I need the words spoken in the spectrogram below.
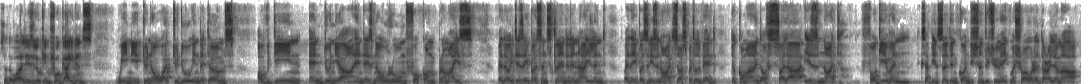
So the world is looking for guidance. We need to know what to do in the terms of deen and dunya and there is no room for compromise whether it is a person stranded in an island whether a person is in a hospital bed the command of salah is not forgiven except in certain conditions which we make mashwara the ulama.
